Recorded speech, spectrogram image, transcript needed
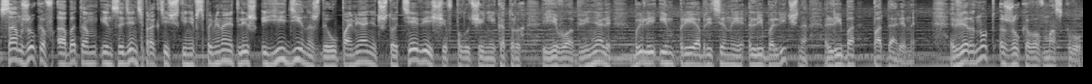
Сам Жуков об этом инциденте практически не вспоминает, лишь единожды упомянет, что те вещи, в получении которых его обвиняли, были им приобретены либо лично, либо подарены. Вернут Жукова в Москву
